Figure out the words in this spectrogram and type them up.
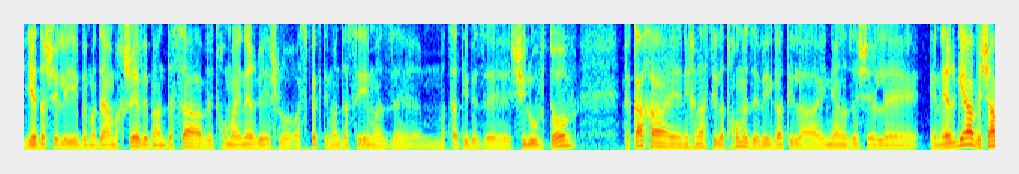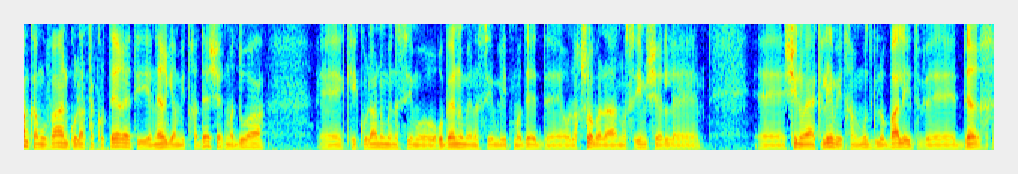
הידע שלי במדעי המחשב ובהנדסה, ותחום האנרגיה יש לו אספקטים הנדסיים, אז אה, מצאתי בזה שילוב טוב. וככה אה, נכנסתי לתחום הזה והגעתי לעניין הזה של אנרגיה, ושם כמובן גולת הכותרת היא אנרגיה מתחדשת. מדוע? אה, כי כולנו מנסים, או רובנו מנסים להתמודד אה, או לחשוב על הנושאים של אה, שינויי אקלים והתחממות גלובלית, ודרך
